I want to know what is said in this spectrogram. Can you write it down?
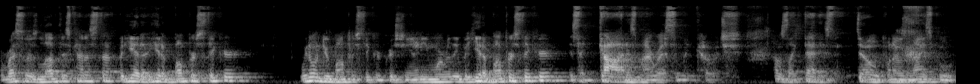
and wrestlers love this kind of stuff, but he had a, he had a bumper sticker. We don't do bumper sticker Christianity anymore, really, but he had a bumper sticker. It said, God is my wrestling coach. I was like, that is dope when I was in high school.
